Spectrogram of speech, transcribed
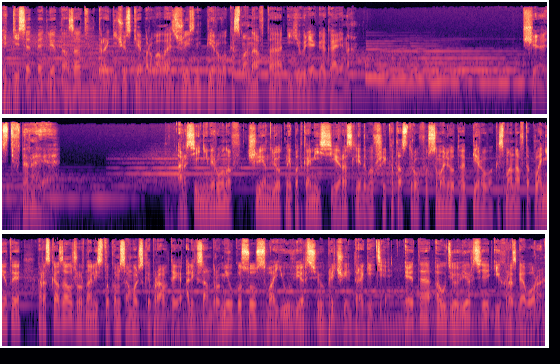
55 лет назад трагически оборвалась жизнь первого космонавта Юрия Гагарина. Часть вторая. Арсений Миронов, член летной подкомиссии, расследовавший катастрофу самолета первого космонавта планеты, рассказал журналисту «Комсомольской правды» Александру Милкусу свою версию причин трагедии. Это аудиоверсия их разговора.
